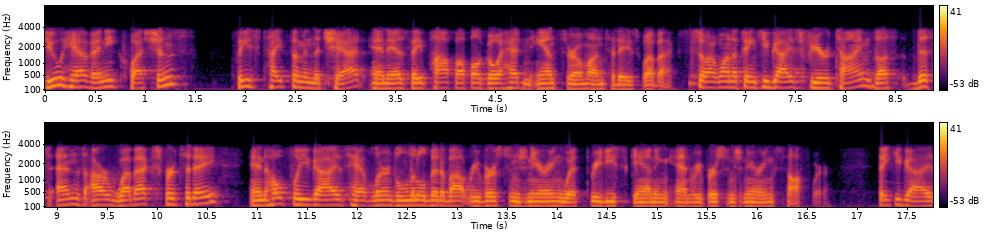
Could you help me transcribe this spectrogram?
do have any questions, please type them in the chat, and as they pop up, I'll go ahead and answer them on today's WebEx. So I want to thank you guys for your time. Thus, this ends our WebEx for today, and hopefully you guys have learned a little bit about reverse engineering with 3D scanning and reverse engineering software. Thank you guys.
